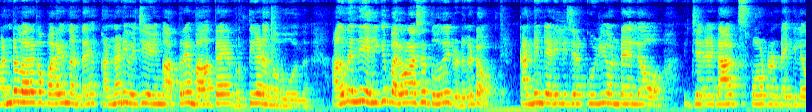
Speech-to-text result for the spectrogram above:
പണ്ടുള്ളവരൊക്കെ പറയുന്നുണ്ട് കണ്ണാടി വെച്ച് കഴിയുമ്പോൾ അത്രയും ഭാഗത്തെ വൃത്തികേടങ്ങ് പോകുന്നു. അത് തന്നെ എനിക്ക് പരപ്രാവശ്യം തോന്നിയിട്ടുണ്ട് കേട്ടോ. കണ്ണിന്റെ അടിയിൽ ഇച്ചിരി കുഴി ഉണ്ടല്ലോ ഇച്ചിരി ഡാർക്ക് സ്പോട്ട് ഉണ്ടെങ്കിലോ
